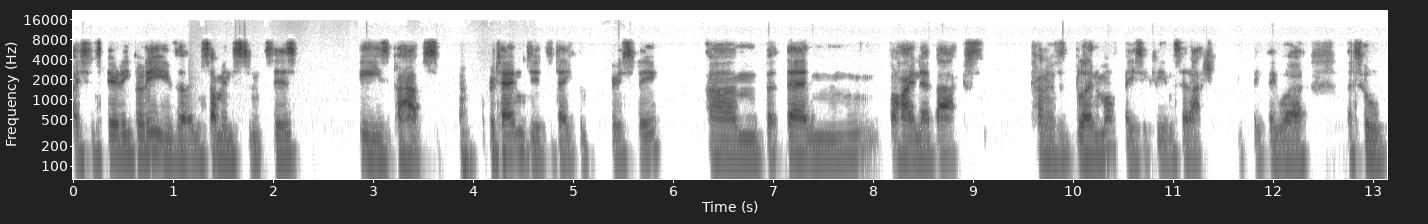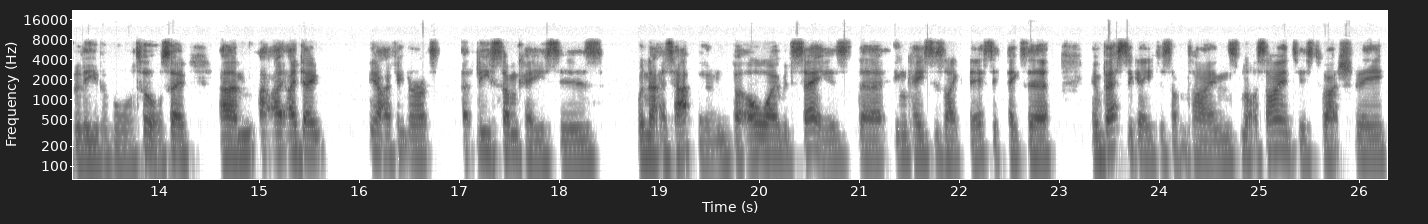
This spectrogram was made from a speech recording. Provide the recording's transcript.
I sincerely believe that in some instances, he's perhaps pretended to take them seriously, um, but then behind their backs, kind of blown them off basically and said, actually, I think they were at all believable at all. So um, I, I don't, you know, I think there are at least some cases when that has happened. But all I would say is that in cases like this, it takes a investigator sometimes, not a scientist, to actually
